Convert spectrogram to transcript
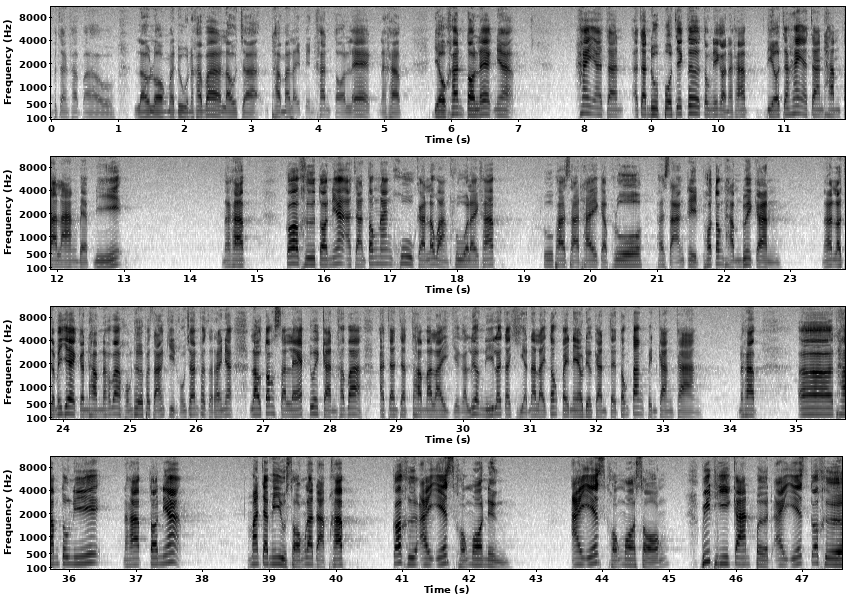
ครับอาจารย์ครับเอาเราลองมาดูนะครับว่าเราจะทำอะไรเป็นขั้นตอนแรกนะครับ เดี๋ยวขั้นตอนแรกเนี่ยให้อาจารย์อาจารย์ดูโปรเจคเตอร์ตรงนี้ก่อนนะครับ เดี๋ยวจะให้อาจารย์ทำตารางแบบนี้นะครับ ก็คือตอนนี้อาจารย์ต้องนั่งคู่กันระหว่างครูอะไรครับ ครูภาษาไทยกับครูภาษาอังกฤษเพราะต้องทำด้วยกัน นะเราจะไม่แยกกันทำนะครับว่าของเธอภาษาอังกฤษของฉันภาษาไทยเนี่ยเราต้องสแลดด้วยกันครับว่าอาจารย์จะทำอะไรเกี่ยวกับเรื่องนี้แล้วจะเขียนอะไรต้องไปแนวเดียวกัน แต่ต้องตั้งเป็นกลางๆนะครับเอ่อทำตรงนี้นะครับ ตอนนี้มันจะมีอยู่ 2 ระดับครับ ก็คือ IS ของม .1 IS ของม .2 วิธีการเปิด IS ก็คือ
